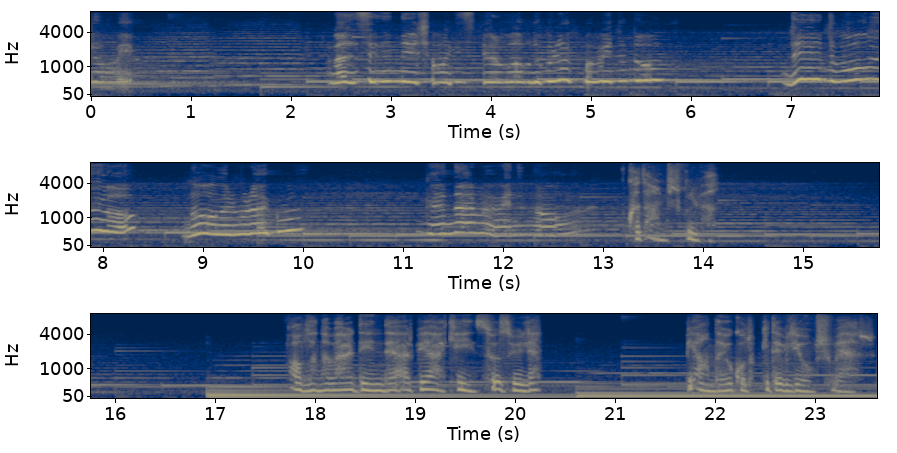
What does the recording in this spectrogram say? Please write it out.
Ayrılmayayım. Ben seninle yaşamak istiyorum abla. Bırakma beni ne olur. Denedim olmuyor. Ne olur bırakma. Gönderme beni ne olur. Bu kadarmış Gülben. Ablana verdiğin değer bir erkeğin sözüyle bir anda yok olup gidebiliyormuş meğer.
